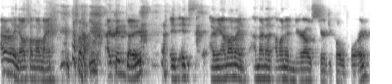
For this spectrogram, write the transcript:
I don't really know if I'm on my. I couldn't tell you. It, it's. I mean, I'm on my. I'm on a. I'm on a neurosurgical ward.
